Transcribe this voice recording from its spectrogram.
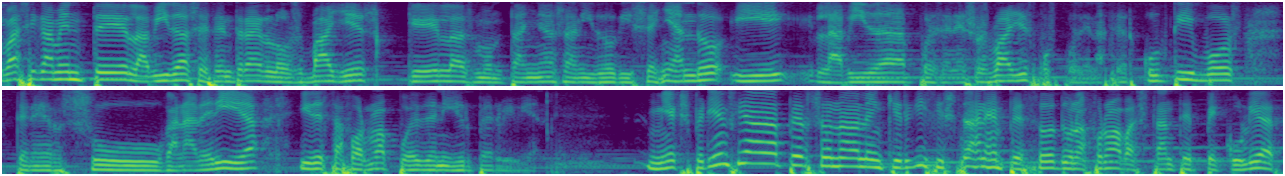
básicamente la vida se centra en los valles que las montañas han ido diseñando y la vida pues en esos valles pues pueden hacer cultivos, tener su ganadería y de esta forma pueden ir perviviendo. Mi experiencia personal en Kirguistán empezó de una forma bastante peculiar,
